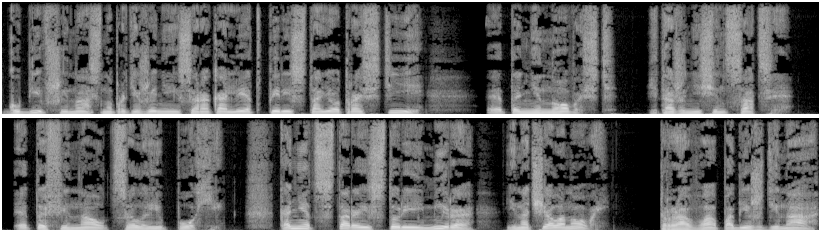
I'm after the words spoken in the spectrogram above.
губивший нас на протяжении сорока лет, перестает расти. Это не новость и даже не сенсация. Это финал целой эпохи. Конец старой истории мира и начало новой. Трава побеждена,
